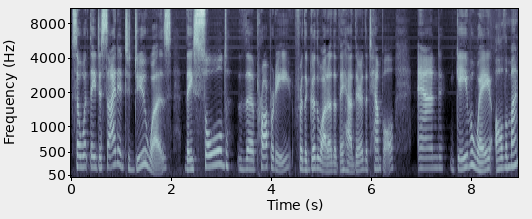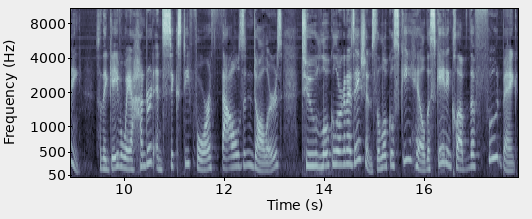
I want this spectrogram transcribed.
So what they decided to do was they sold the property for the Gurdwara that they had there, the temple, and gave away all the money. So they gave away $164,000 to local organizations, the local ski hill, the skating club, the food bank,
